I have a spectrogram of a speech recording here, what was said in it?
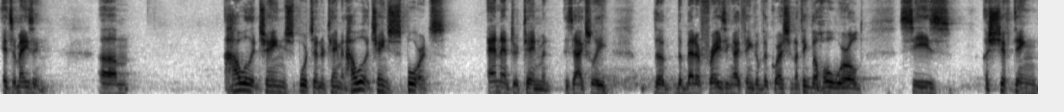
it's amazing. Um, how will it change sports entertainment? How will it change sports and entertainment? Is actually the the better phrasing, I think, of the question. I think the whole world sees a shifting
